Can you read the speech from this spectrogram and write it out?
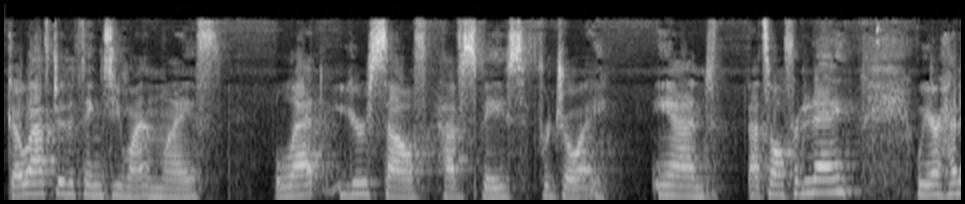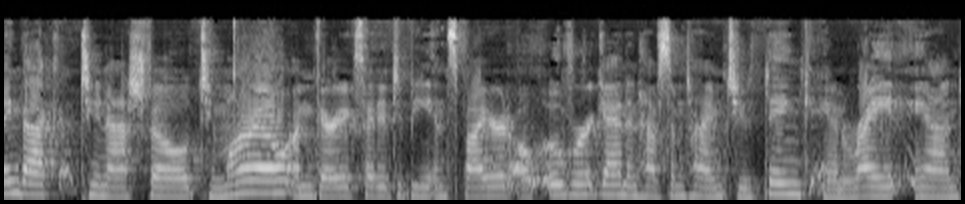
Go after the things you want in life. Let yourself have space for joy. And that's all for today. We are heading back to Nashville tomorrow. I'm very excited to be inspired all over again and have some time to think and write and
